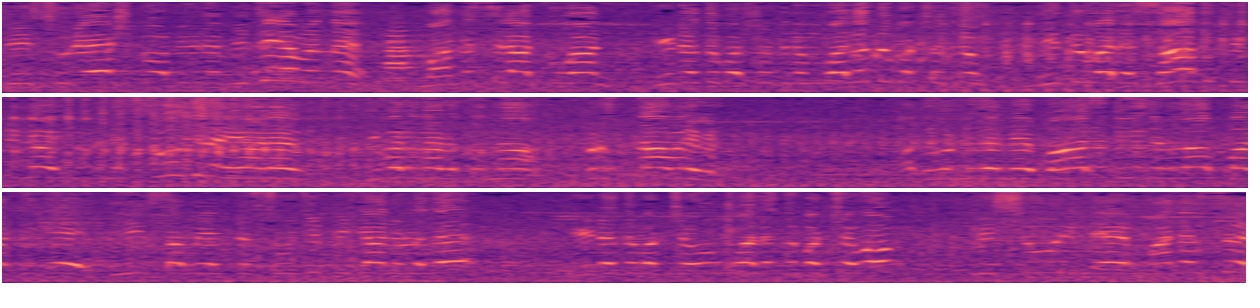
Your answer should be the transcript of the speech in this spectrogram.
ശ്രീ സുരേഷ് ഗോപിയുടെ വിജയമെന്ന് മനസ്സിലാക്കുവാൻ ഇടതുപക്ഷത്തിനും വലതുപക്ഷത്തിനും ഇതുവരെ സാധിച്ചിട്ടില്ല എന്നതിന്റെ സൂചനയാണ് ഇവർ നടത്തുന്ന പ്രസ്താവനകൾ. അതുകൊണ്ട് തന്നെ ഭാരതീയ ജനതാ പാർട്ടിയെ ഈ സമയത്ത് സൂചിപ്പിക്കാനുള്ളത് ഇടതുപക്ഷവും വലതുപക്ഷവും തൃശൂരിന്റെ മനസ്സ്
